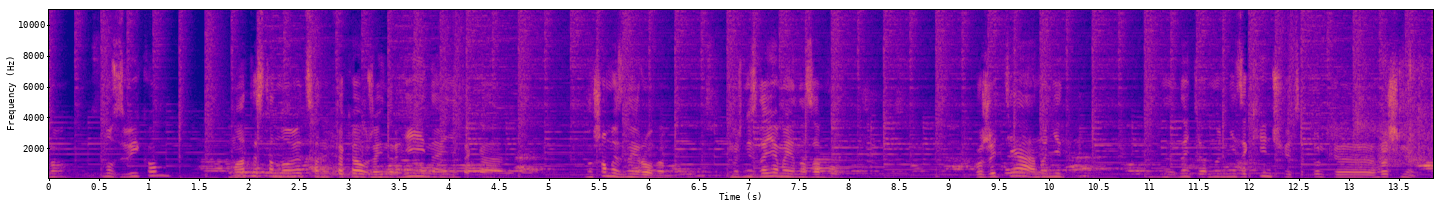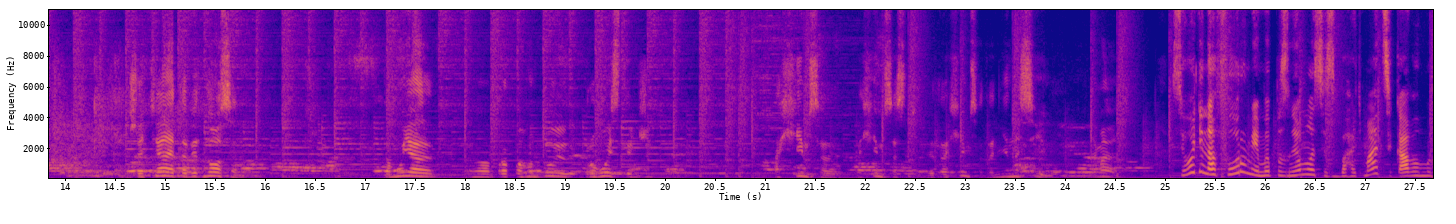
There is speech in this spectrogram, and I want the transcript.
Ну, ну з віком мати становиться не така вже енергійна і не така. Ну що ми з нею робимо? Ми ж не здаємо її на забор. Бо життя, воно не, знаєте, воно не закінчується тільки грошми. Життя це відносини. Тому я е, пропагандую другой стиль життя. Ахімса стиль. Это ахімса, це не насилие? Сьогодні на форумі ми познайомилися з багатьма цікавими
